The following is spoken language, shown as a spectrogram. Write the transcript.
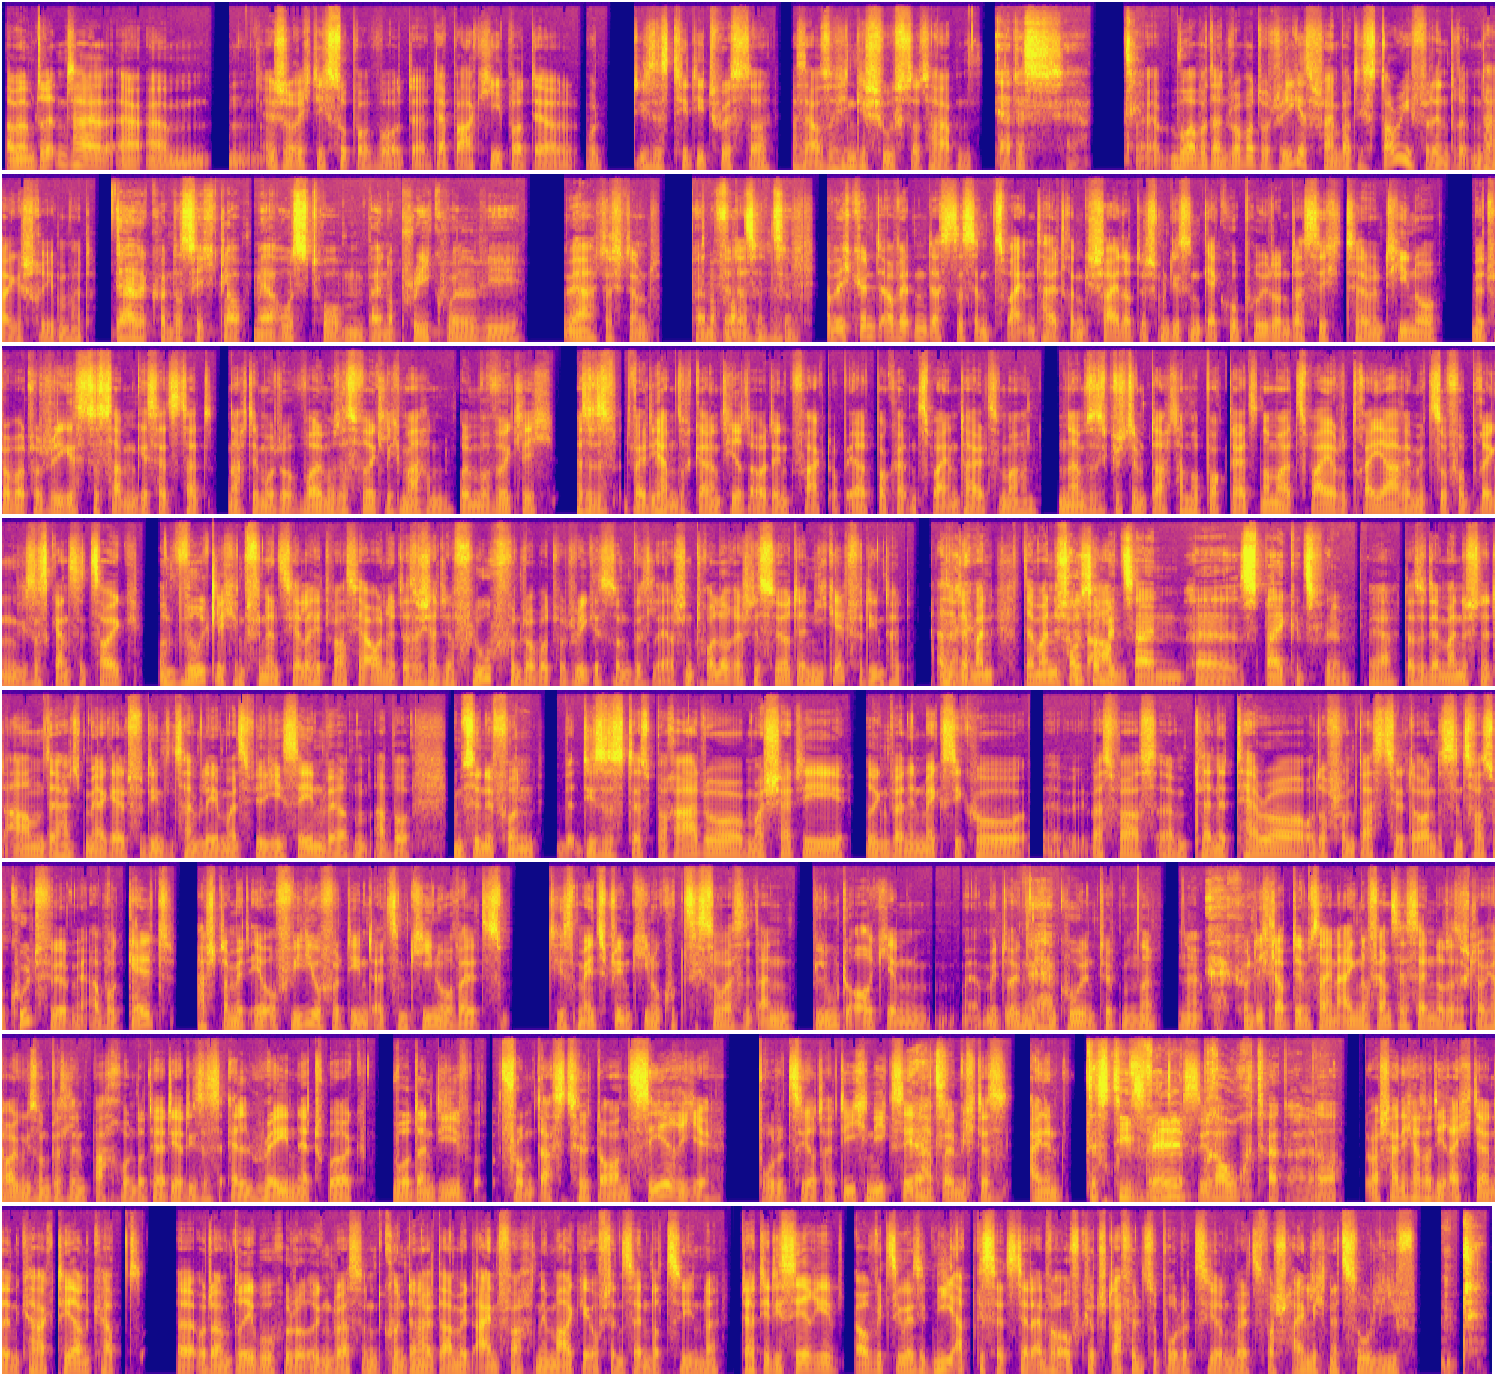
Aber im dritten Teil äh, ähm, ist schon richtig super, wo der, der Barkeeper, der, wo dieses Titty Twister, was sie auch so hingeschustert haben. Ja, das, ja. Äh, wo aber dann Robert Rodriguez scheinbar die Story für den dritten Teil geschrieben hat. Ja, da konnte er sich, glaube ich, mehr austoben bei einer Prequel wie. Ja, das stimmt. Bei einer Fortsetzung. Ja, aber ich könnte auch wetten, dass das im zweiten Teil dran gescheitert ist mit diesen Gecko-Brüdern, dass sich Tarantino mit Robert Rodriguez zusammengesetzt hat, nach dem Motto, wollen wir das wirklich machen? Wollen wir wirklich Also das, weil die haben doch garantiert auch den gefragt, ob er Bock hat, einen zweiten Teil zu machen. Und dann haben sie sich bestimmt gedacht, haben wir Bock, da jetzt nochmal zwei oder drei Jahre mit zu verbringen, dieses ganze Zeug. Und wirklich ein finanzieller Hit war es ja auch nicht. Das ist ja der Fluch von Robert Rodriguez so ein bisschen. Er ist ein toller Regisseur, der nie Geld verdient hat. Also der Mann, der Mann ist Außer nicht arm. mit seinen äh, Spy Kids Filmen. Ja, also der Mann ist nicht arm, der hat mehr Geld verdient in seinem Leben, als wir je sehen werden. Aber im Sinne von dieses Desperado, Machete, irgendwann in Mexiko, äh, was war's, ähm, Planet Terror oder From Dust Till Dawn, das sind zwar so Kultfilme, aber Geld hast du damit eher auf Video verdient als im Kino, weil das dieses Mainstream-Kino guckt sich sowas nicht an. Blutorgien äh, mit irgendwelchen ja. coolen Typen, ne? Ja. Und ich glaube, dem sein eigener Fernsehsender, das ist, glaube ich, auch irgendwie so ein bisschen ein Bach runter. Der hat ja dieses El Rey Network, wo er dann die From Dust Till Dawn Serie produziert hat, die ich nie gesehen ja, habe, weil mich das einen. Das die Welt braucht hat, Alter. Wahrscheinlich hat er die Rechte an den Charakteren gehabt äh, oder am Drehbuch oder irgendwas und konnte dann halt damit einfach eine Marke auf den Sender ziehen. Ne? Der hat ja die Serie auch witzigerweise nie abgesetzt. Der hat einfach aufgehört, Staffeln zu produzieren, weil es wahrscheinlich nicht so lief.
